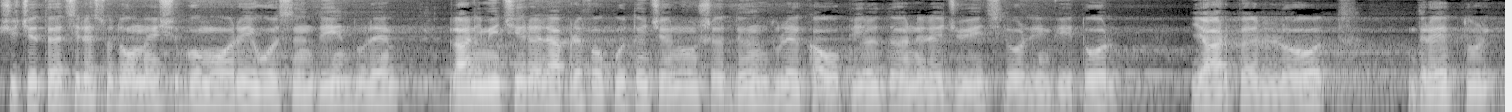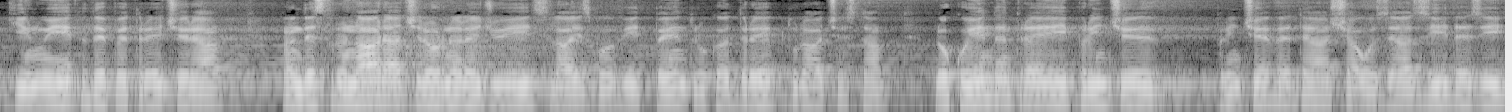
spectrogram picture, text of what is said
și cetățile Sodomei și Gomorei, osândindu-le, la nimicire le-a prefăcut în cenușă, dându-le ca o pildă nelegiuiților din viitor, iar pe Lot, dreptul chinuit de petrecerea, în desfrânarea celor nelegiuiți l-a izbăvit, pentru că dreptul acesta, locuind între ei prin ce, prin ce vedea și auzea zi de zi,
